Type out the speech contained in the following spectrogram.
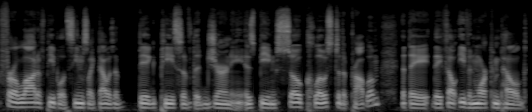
for a lot of people, it seems like that was a big piece of the journey is being so close to the problem that they they felt even more compelled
